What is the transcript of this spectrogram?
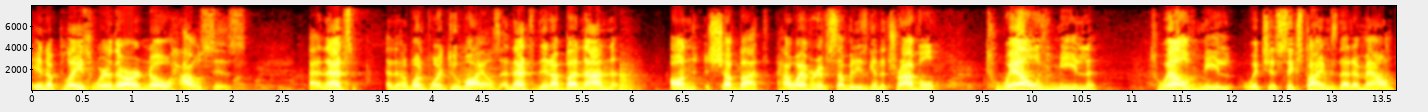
in a place where there are no houses, and that's 1.2 miles, and that's dirabanan on Shabbat. However, if somebody is going to travel 12 mil, 12 mil, which is six times that amount,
